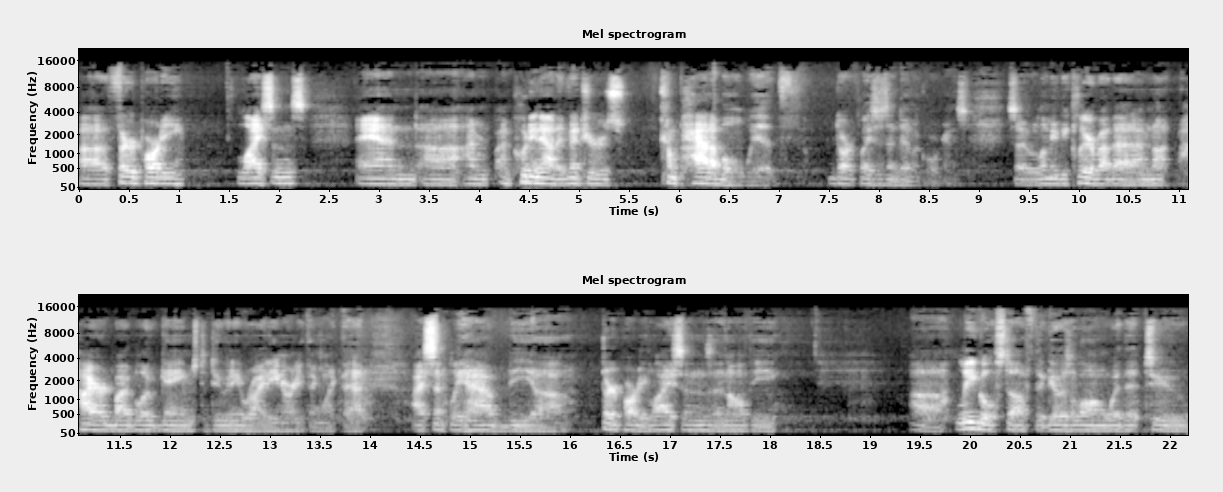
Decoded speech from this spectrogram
uh, third party license, and uh, I'm I'm putting out adventures compatible with Dark Places and Demogorgons. So let me be clear about that. I'm not hired by Bloat Games to do any writing or anything like that. I simply have the uh, third party license and all the uh, legal stuff that goes along with it to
